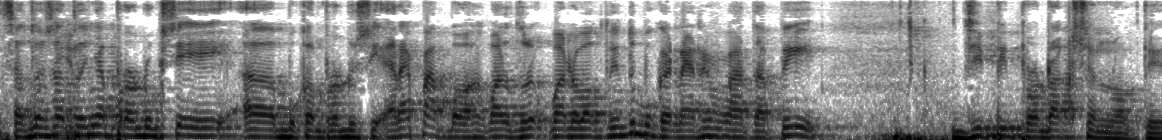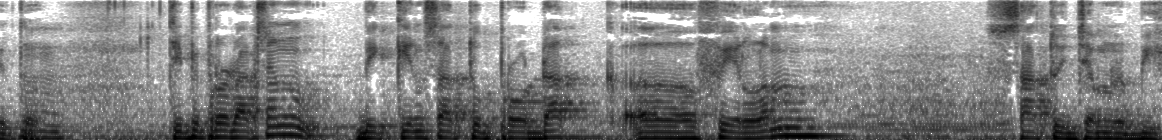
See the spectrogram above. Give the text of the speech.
Satu-satunya produksi eh, bukan produksi RFA pada, waktu itu bukan RFA tapi GP Production waktu itu. GP Production bikin satu produk eh, film satu jam lebih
